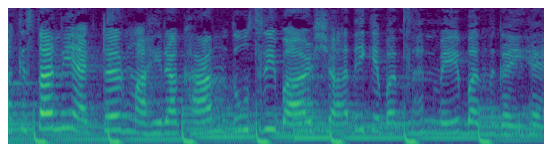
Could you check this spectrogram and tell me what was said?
पाकिस्तानी एक्टर माहिरा खान दूसरी बार शादी के बंधन में बंध गई हैं।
